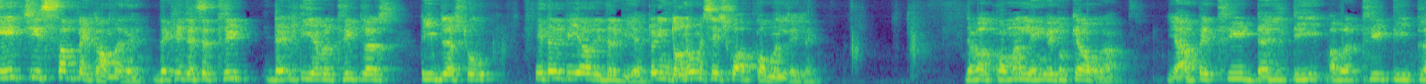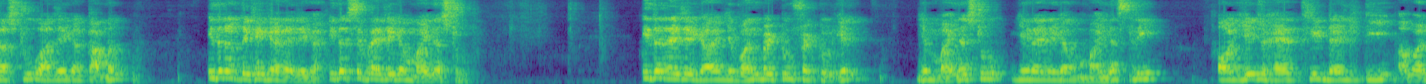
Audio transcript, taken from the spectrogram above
एक चीज़ सब में कॉमन है। देखिए जैसे three del T over three plus T plus two इधर भी है और इधर भी है। तो इन दोनों में से इसको आप कॉमन ले लें। जब आप कॉमन लेंगे तो क्या होगा? यहाँ पे three del T over three T plus two आ जाएगा कॉमन इधर आप देखें क्या रह जाएगा? इधर सिर्फ़ रह जाएगा माइनस टू इधर रह जाएगा ये वन बाई टू फैक्टोरियल, ये माइनस टू, ये रह जाएगा माइनस थ्री, और ये जो है three del T over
